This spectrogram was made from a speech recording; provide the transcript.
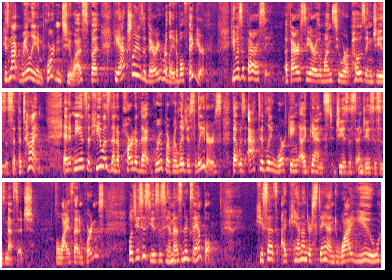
He's not really important to us, but he actually is a very relatable figure. He was a Pharisee. A Pharisee are the ones who were opposing Jesus at the time. And it means that he was then a part of that group of religious leaders that was actively working against Jesus and Jesus' message. Well, why is that important? Well, Jesus uses him as an example. He says, I can't understand why you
